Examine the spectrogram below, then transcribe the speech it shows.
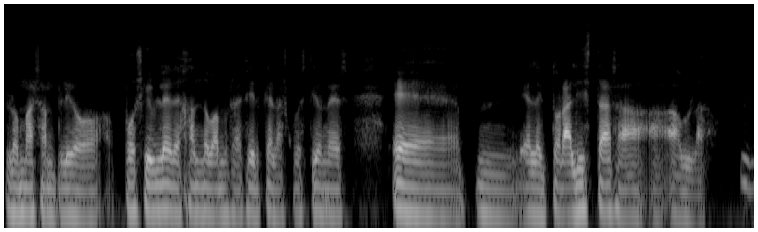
lo más amplio posible, dejando, vamos a decir, que las cuestiones eh, mm, a, un lado. Mm.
